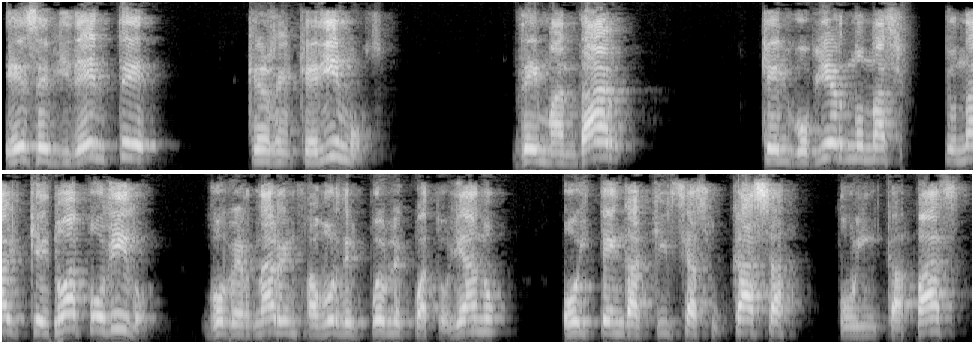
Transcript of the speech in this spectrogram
Es evidente que requerimos demandar que el gobierno nacional que no ha podido gobernar en favor del pueblo ecuatoriano hoy tenga que irse a su casa por incapaz,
